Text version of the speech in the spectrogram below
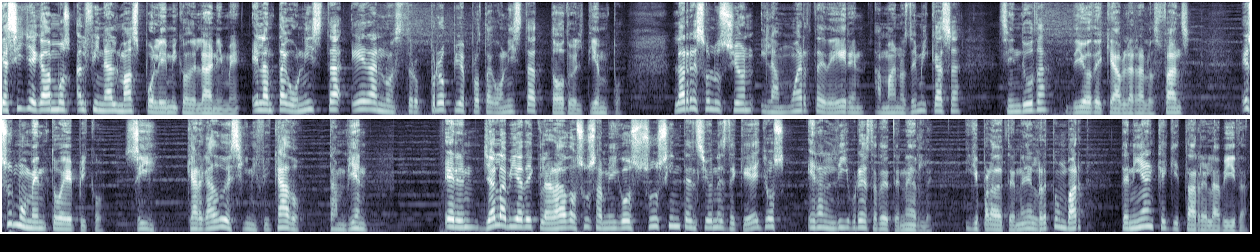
Y así llegamos al final más polémico del anime. El antagonista era nuestro propio protagonista todo el tiempo. La resolución y la muerte de Eren a manos de Mikasa sin duda dio de qué hablar a los fans. Es un momento épico, sí, cargado de significado, también. Eren ya le había declarado a sus amigos sus intenciones de que ellos eran libres de detenerle, y que para detener el retumbar tenían que quitarle la vida.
